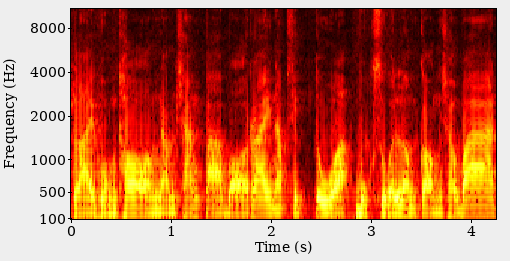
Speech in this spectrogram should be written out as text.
พลายหงทองนำช้างป่าบ่อไร่นับสิบตัว บุกสวนลองกองชาวบ้าน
